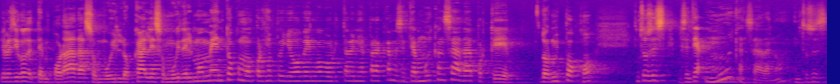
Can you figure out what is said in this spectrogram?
yo les digo de temporadas o muy locales o muy del momento, como por ejemplo yo vengo ahorita venía para acá, me sentía muy cansada porque dormí poco, entonces me sentía muy cansada, ¿no? Entonces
